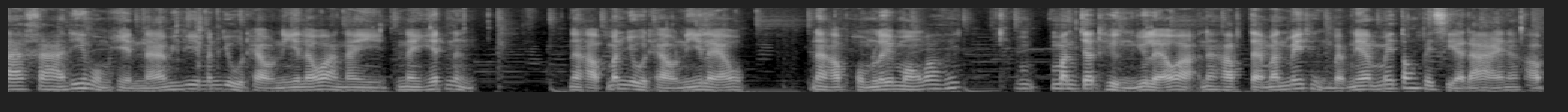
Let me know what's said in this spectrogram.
ราคาที่ผมเห็นนะพี่ๆมันอยู่แถวนี้แล้วอะในใน H1 นะครับมันอยู่แถวนี้แล้วนะครับผมเลยมองว่าเฮ้ยมันจะถึงอยู่แล้วอะนะครับแต่มันไม่ถึงแบบเนี้ยไม่ต้องไปเสียดายนะครับ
